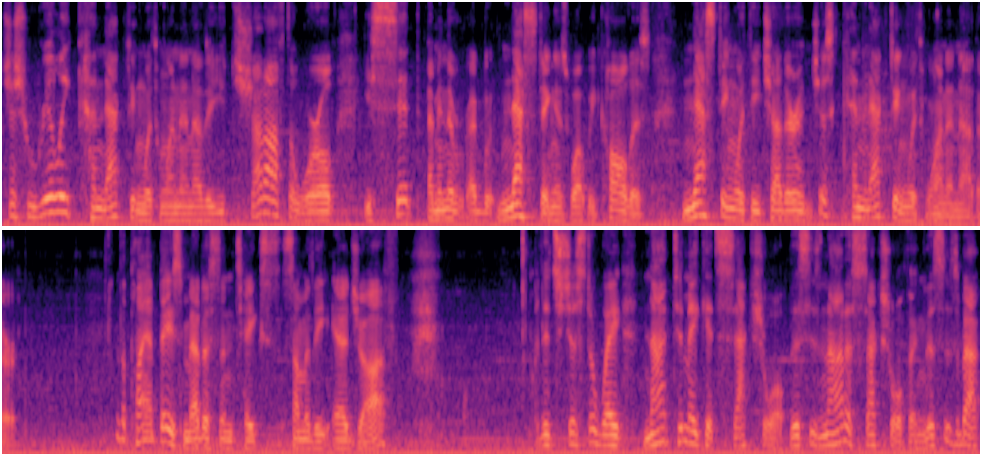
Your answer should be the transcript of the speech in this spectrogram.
just really connecting with one another. You shut off the world. You sit, I mean, the, uh, nesting is what we call this, nesting with each other and just connecting with one another. The plant-based medicine takes some of the edge off, but it's just a way not to make it sexual. This is not a sexual thing. This is about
